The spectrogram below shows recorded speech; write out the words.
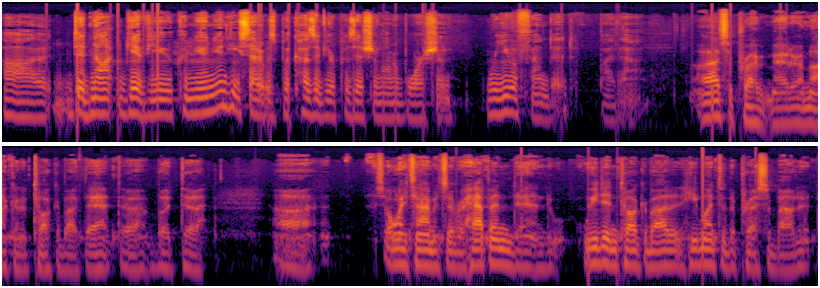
uh, did not give you communion. He said it was because of your position on abortion. Were you offended by that? Uh, that's a private matter. I'm not going to talk about that. Uh, but uh, uh, it's the only time it's ever happened, and we didn't talk about it. He went to the press about it.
